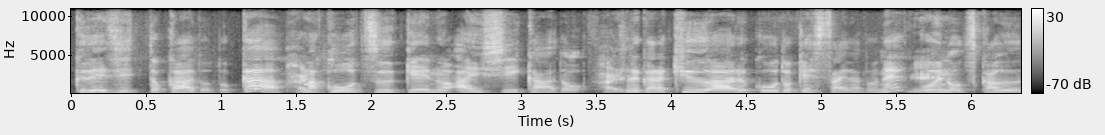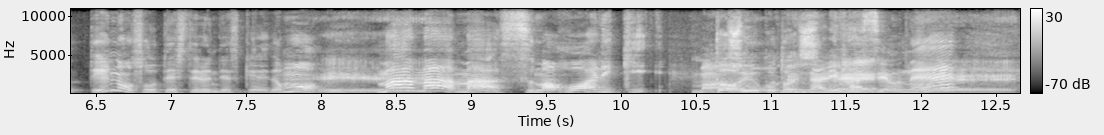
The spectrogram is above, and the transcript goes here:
クレジットカードとか、はい。まあ、交通系の IC カード、はい。それから QR コード決済などね、ええ。こういうのを使うっていうのを想定してるんですけれども、ええ。まあまあまあ、スマホありき、まあということになりますよね。そうですねえ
